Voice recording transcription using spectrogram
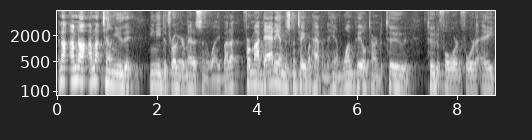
And I, am not I'm not telling you that you need to throw your medicine away, but I, for my daddy, I'm just going to tell you what happened to him. One pill turned to two, and two to four, and four to eight,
